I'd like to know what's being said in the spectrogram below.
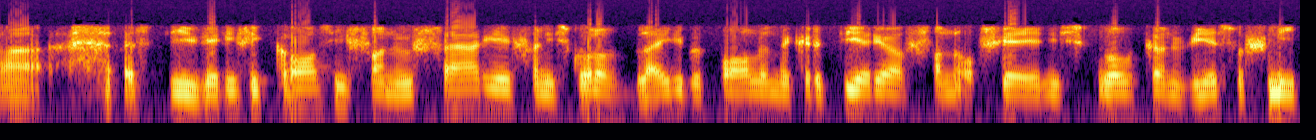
uh is die verifikasie van hoe ver jy van die skool af bly die bepalende kriteria van of jy in die skool kan wees of nie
